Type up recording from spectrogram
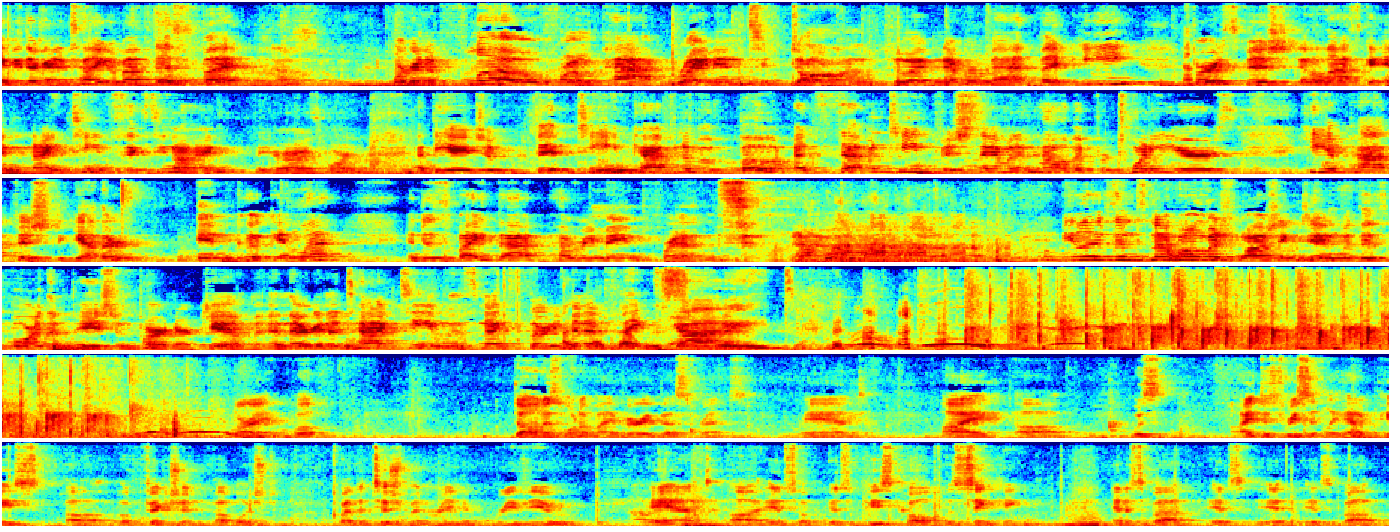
maybe they're going to tell you about this, but we're going to flow from Pat right into Don, who I've never met, but he first fished in Alaska in 1969, the year I was born. At the age of 15, captain of a boat. At 17, fished salmon and halibut for 20 years. He and Pat fished together in Cook Inlet, and despite that, have remained friends. He lives in Snohomish, Washington with his more than patient partner, Kim, and they're going to tag team this next 30 minutes. that Thanks, was guys. great. All right, well, Don is one of my very best friends. And I uh, was, I just recently had a piece uh, of fiction published by the Tishman Re- Review. And uh, it's, a, it's a piece called The Sinking. And it's about, it's, it, it's about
